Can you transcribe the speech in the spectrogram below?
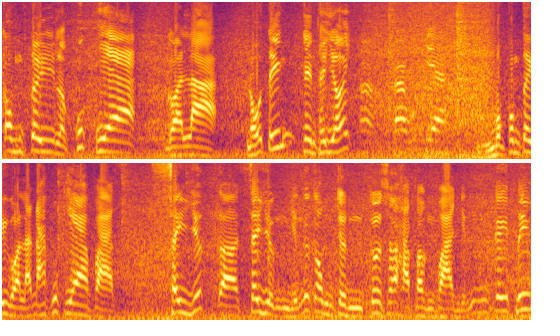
công ty là quốc gia gọi là nổi tiếng trên thế giới. À, đa quốc gia. Một công ty gọi là đa quốc gia và xây dựng uh, xây dựng những cái công trình cơ sở hạ tầng và những cái tiếng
